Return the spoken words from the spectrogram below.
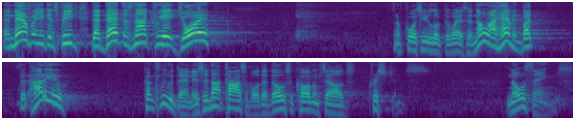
and therefore you can speak that that does not create joy. And of course, he looked away and said, No, I haven't. But I said, How do you conclude then? Is it not possible that those who call themselves Christians, know things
